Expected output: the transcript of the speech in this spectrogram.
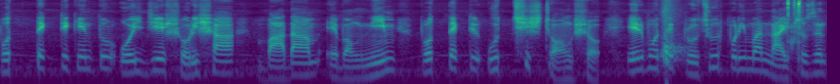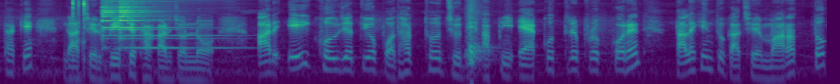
প্রত্যেকটি কিন্তু ওই যে সরিষা, বাদাম এবং নিম প্রত্যেকটির উচ্ছিষ্ট অংশ। এর মধ্যে প্রচুর পরিমাণ নাইট্রোজেন থাকে গাছের বেঁচে থাকার জন্য। আর এই খোল জাতীয় পদার্থ যদি আপনি একত্রে প্রয়োগ করেন, তাহলে কিন্তু গাছের মারাত্মক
